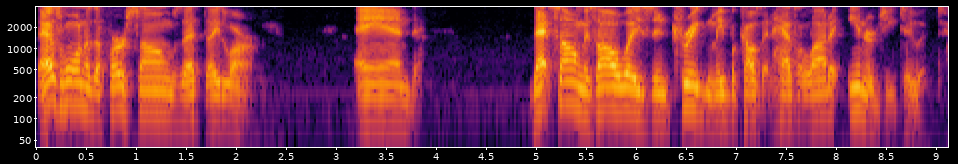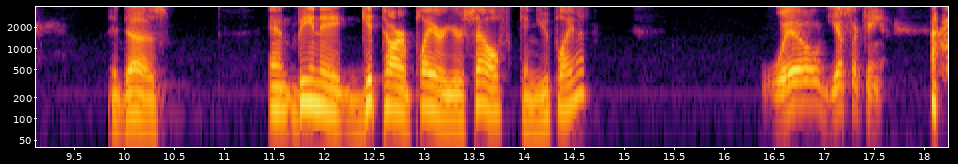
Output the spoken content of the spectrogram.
that's one of the first songs that they learn. And that song has always intrigued me because it has a lot of energy to it. It does. And being a guitar player yourself, can you play it? Well, yes, I can.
